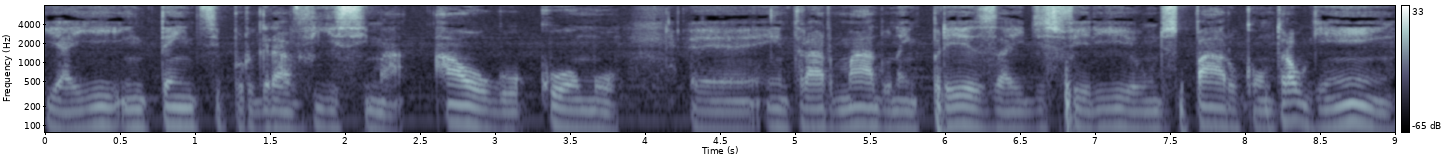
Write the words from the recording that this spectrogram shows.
e aí entende-se por gravíssima algo como é, entrar armado na empresa e desferir um disparo contra alguém,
